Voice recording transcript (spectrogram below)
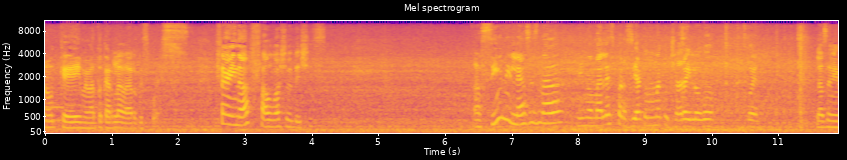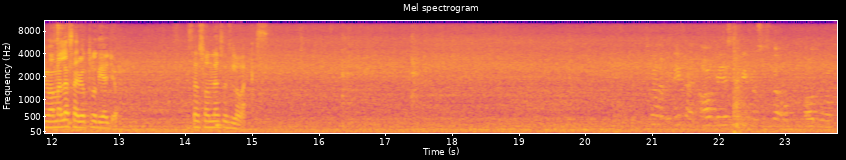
Ok, me va a tocar lavar después. Fair enough, I'll wash the dishes. Así, ni le haces nada. Mi mamá la esparcía con una cuchara y luego, bueno, las de mi mamá las haré otro día yo. Estas son las eslovacas. It's gonna be different, obviously, because it's the old milk.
